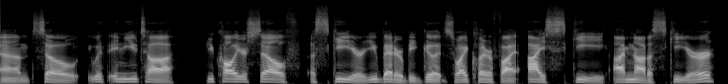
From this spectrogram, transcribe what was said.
Um, so within Utah, if you call yourself a skier, you better be good. So I clarify, I ski. I'm not a skier.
